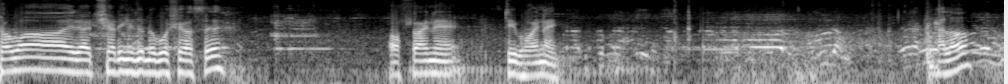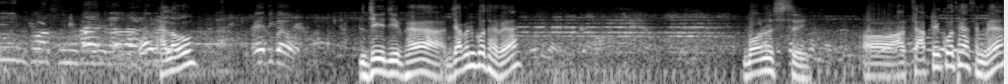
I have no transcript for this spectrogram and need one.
সবাই রাইড শেয়ারিং এর জন্য বসে আছে। অফলাইনে টিপ হয় নাই। হ্যালো হ্যালো জি জি, ভাইয়া। যাবেন কোথায় ভাইয়া? বনশ্রী। ও আচ্ছা আপনি কোথায় আছেন ভাইয়া?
